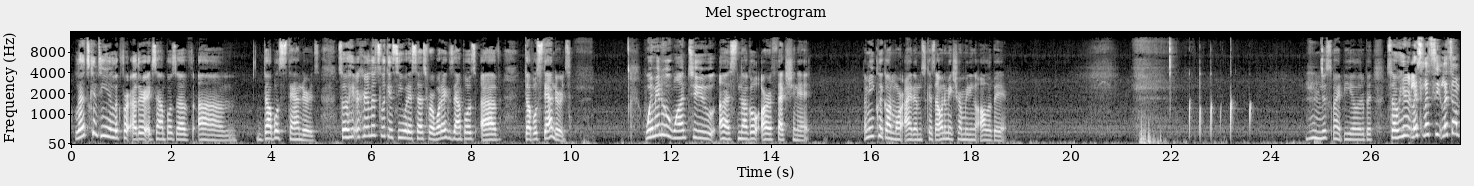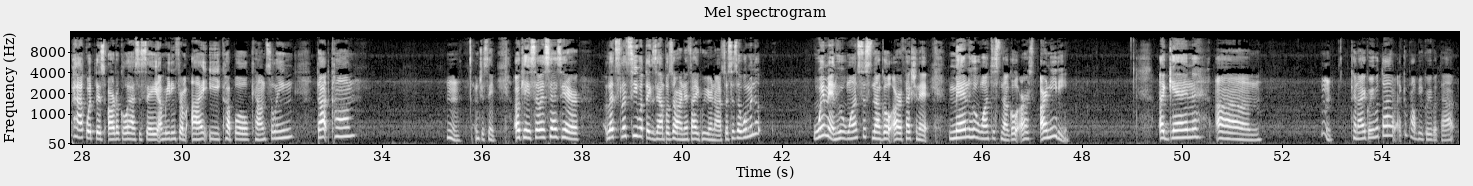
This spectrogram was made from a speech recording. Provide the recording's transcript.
let's continue to look for other examples of um, double standards. So here, here, let's look and see what it says for what are examples of double standards. Women who want to uh, snuggle are affectionate. Let me click on more items because I want to make sure I'm reading all of it. Hmm, this might be a little bit. So here, let's let's see. Let's unpack what this article has to say. I'm reading from iecouplecounseling.com. Hmm, interesting. Okay, so it says here. Let's let's see what the examples are and if I agree or not. So it says a woman women who wants to snuggle are affectionate. Men who want to snuggle are are needy. Again, um hmm can I agree with that? I can probably agree with that.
